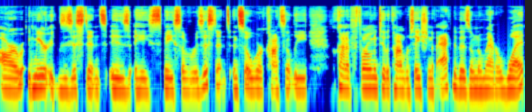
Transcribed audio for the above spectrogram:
our mere existence is a space of resistance. And so we're constantly kind of thrown into the conversation of activism no matter what.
